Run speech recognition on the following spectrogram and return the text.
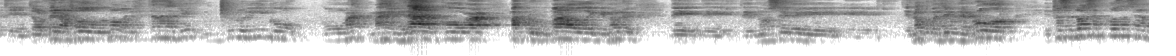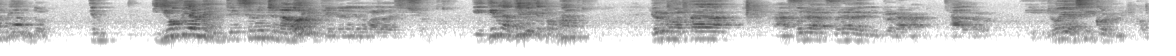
te, te ordena todo, no, él estaba ayer, yo lo vi como, como más, más general, como más, más preocupado de que no le, de, de, de no ser, eh, de no cometer un error, entonces todas esas cosas se van viendo. En- y obviamente es el entrenador el que tiene que tomar la decisión. Y tiene, la tiene que tomar. Yo lo comentaba afuera, fuera del programa, Álvaro, y lo voy a decir con, con,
